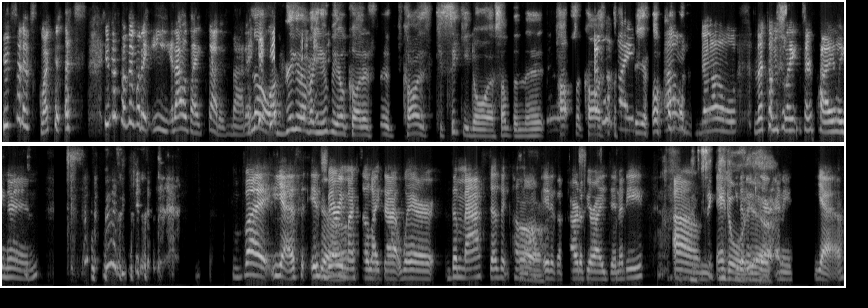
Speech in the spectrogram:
You said expected. You said something with an E, and I was like, that is not it. No, I'm thinking of a Yu-Gi-Oh card. It's, it's called Kiseki door or something. It pops a card. Like, oh no, the complaints are piling in. but yes, it's yeah. very much so like that, where the mask doesn't come uh, off; it is a part of your identity. Um, doesn't yeah. any. Yeah,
